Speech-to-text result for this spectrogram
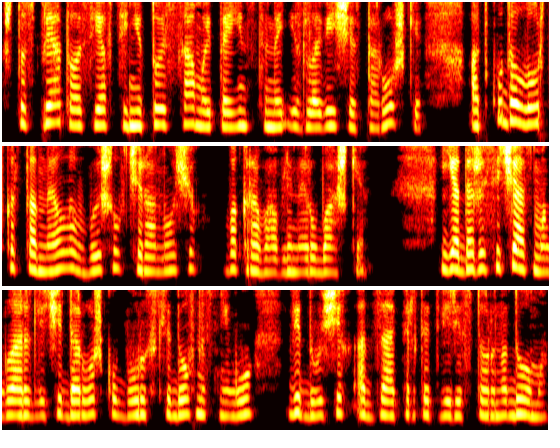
что спряталась я в тени той самой таинственной и зловещей старушки, откуда лорд Кастанелло вышел вчера ночью в окровавленной рубашке. Я даже сейчас могла различить дорожку бурых следов на снегу, ведущих от запертой двери в сторону дома.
